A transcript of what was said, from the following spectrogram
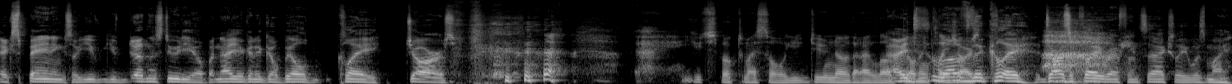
expanding? So you've you've done the studio, but now you're gonna go build clay jars. You spoke to my soul. You do know that I love I building clay love jars. the clay jars of clay reference. Actually, was my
